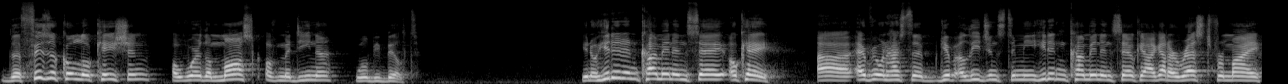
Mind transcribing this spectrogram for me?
the physical location of where the Mosque of Medina will be built. You know, he didn't come in and say, okay, uh, everyone has to give allegiance to me. He didn't come in and say, okay, I got to rest from my,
